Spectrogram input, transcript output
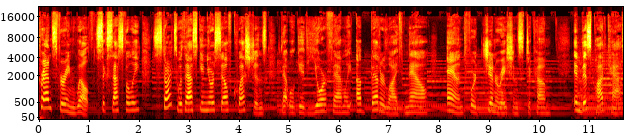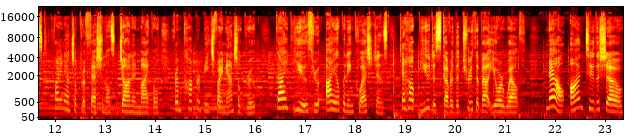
Transferring wealth successfully starts with asking yourself questions that will give your family a better life now and for generations to come. In this podcast, financial professionals John and Michael from Copper Beech Financial Group guide you through eye opening questions to help you discover the truth about your wealth. Now, on to the show.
